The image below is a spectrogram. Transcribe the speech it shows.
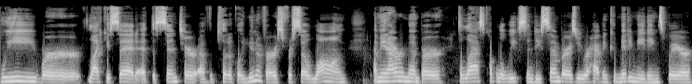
We were, like you said, at the center of the political universe for so long. I mean, I remember the last couple of weeks in December as we were having committee meetings where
